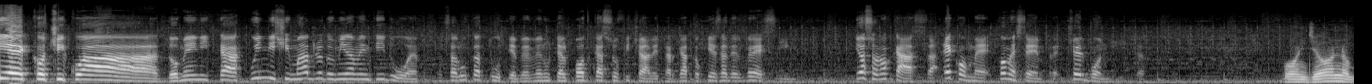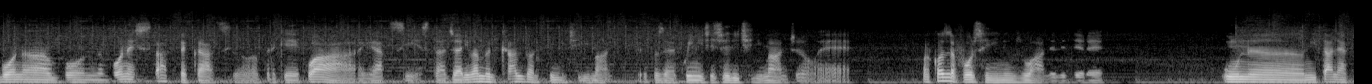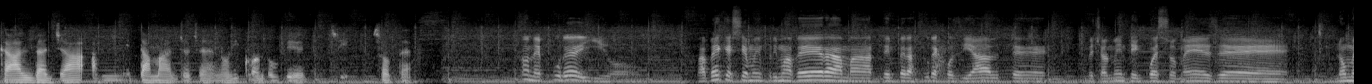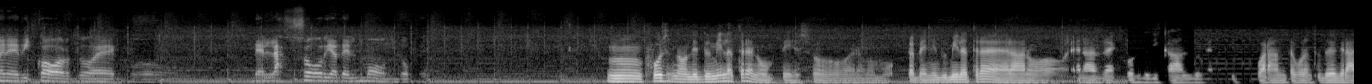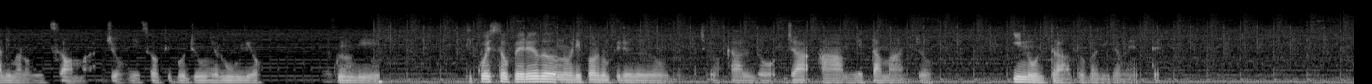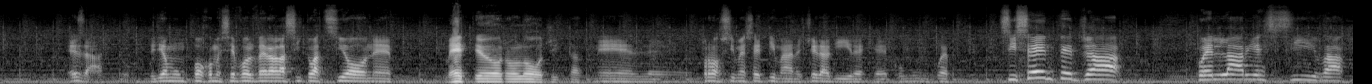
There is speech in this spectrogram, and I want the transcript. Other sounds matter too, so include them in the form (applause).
rieccoci qua, domenica 15 maggio 2022. Un saluto a tutti e benvenuti al podcast ufficiale targato Chiesa del Wrestling. Io sono Cassa e con me, come sempre, c'è il buon Nick. Buongiorno, buona, buon- buona estate Cazio, perché qua ragazzi sta già arrivando il caldo al 15 di maggio, cos'è? 15-16 di maggio, è qualcosa forse inusuale vedere un, eh, un'Italia calda già a metà maggio, cioè non ricordo un periodo così, so te. No, neppure io. Vabbè che siamo in primavera, ma temperature così alte, specialmente in questo mese, non me ne ricordo, ecco, nella storia del mondo. Mm, forse no, nel 2003 non penso eravamo, vabbè nel 2003 erano, era il record di caldo, era tipo 40-42 gradi ma non iniziò a maggio, iniziò tipo giugno-luglio, quindi di questo periodo non ricordo un periodo dove faceva caldo già a metà maggio, inoltrato praticamente. Esatto. Vediamo un po' come si evolverà la situazione meteorologica nelle prossime settimane. C'è da dire che comunque si sente già quell'aria estiva,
